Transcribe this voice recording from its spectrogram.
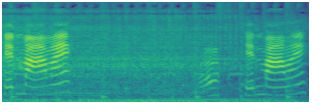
เห็นหมาไหมฮะเห็นหมาไหมไม่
